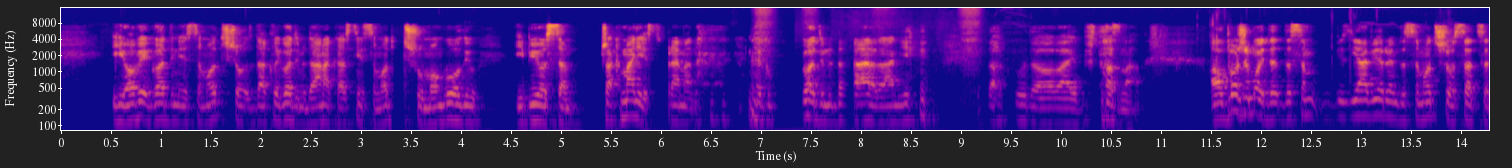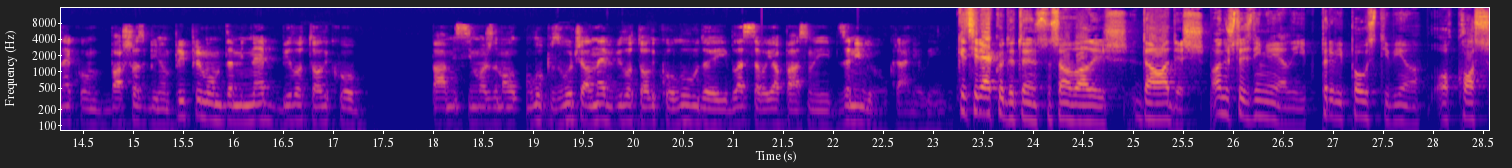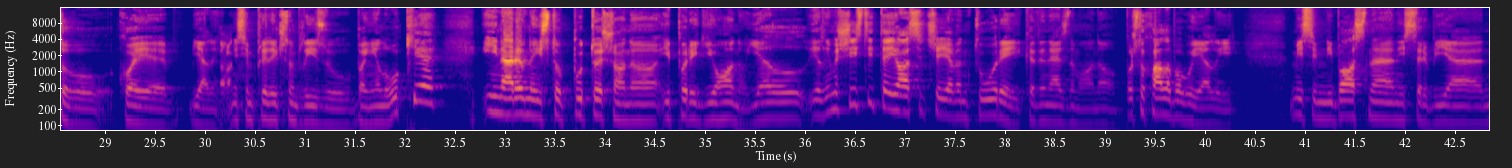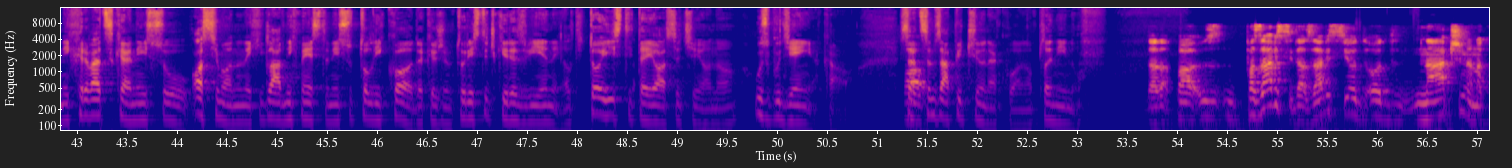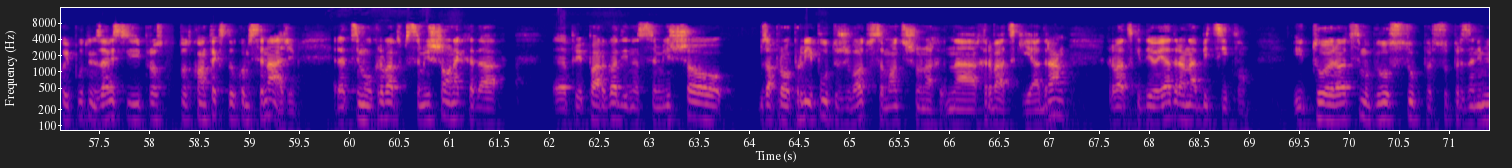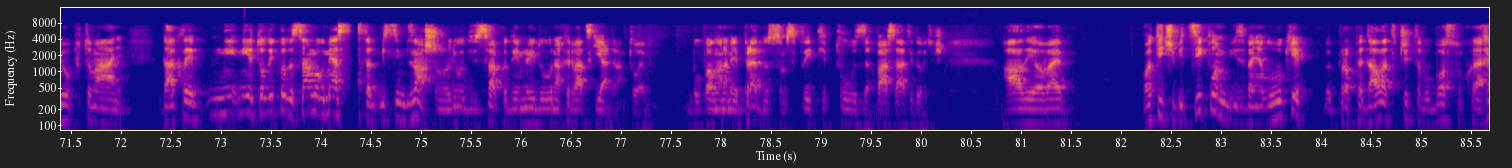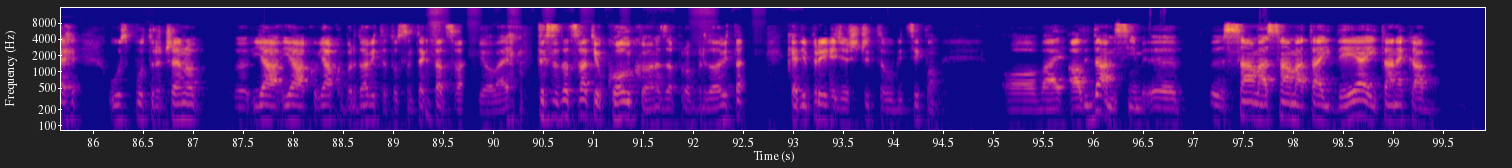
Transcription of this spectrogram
i ove godine sam otišao, dakle godinu dana kasnije sam otišao u Mongoliju i bio sam čak manje spreman nego godinu dana ranije. Tako da, ovaj, šta znam. Ali bože moj, da, da sam, ja vjerujem da sam otišao sad sa nekom baš ozbiljnom pripremom, da mi ne bi bilo toliko pa mislim možda malo glupo zvuči, ali ne bi bilo toliko ludo i blesavo i opasno i zanimljivo u krajnjoj liniji. Kad si rekao da to jednostavno samo voliš da odeš, ono što je zanimljivo, jeli, prvi post je bio o Kosovu, koje je, jeli, da. mislim, prilično blizu Banja Luke i naravno isto putuješ ono i po regionu. Jel, jel imaš isti taj osjećaj avanture i kada ne znam ono, pošto hvala Bogu, jeli, mislim, ni Bosna, ni Srbija, ni Hrvatska nisu, osim ono nekih glavnih mesta, nisu toliko, da kažem, turistički razvijene. Jel ti to isti taj osjećaj, ono, uzbuđenja, kao? Sad pa, sam zapičio neku, ono, planinu. Da, da, pa, pa zavisi, da, zavisi od, od načina na koji putujem, zavisi prosto od konteksta u kojem se nađem. Recimo, u Hrvatsku sam išao nekada, e, prije par godina sam išao, zapravo prvi put u životu sam otišao na, na hrvatski Jadran, hrvatski dio Jadrana biciklom. I to je recimo bilo super, super zanimljivo putovanje. Dakle, nije, nije toliko do samog mjesta, mislim, znaš, ono, ljudi svakodnevno idu na hrvatski Jadran, to je, bukvalno nam je prednosom, Split je tu, za par sati dođeš. Ali, ovaj, otići biciklom iz Banja Luke, propedalati čitavu Bosnu koja je usput rečeno ja, jako, jako brdovita, to sam tek tad shvatio, ovaj, tek sam tad shvatio koliko je ona zapravo brdovita kad je pređeš čitavu biciklom. Ovaj, ali da, mislim, e, sama, sama ta ideja i ta neka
